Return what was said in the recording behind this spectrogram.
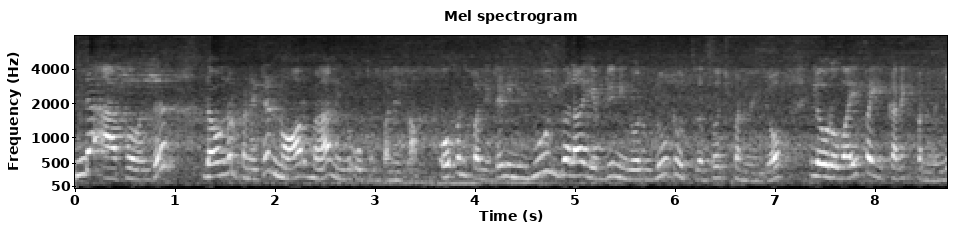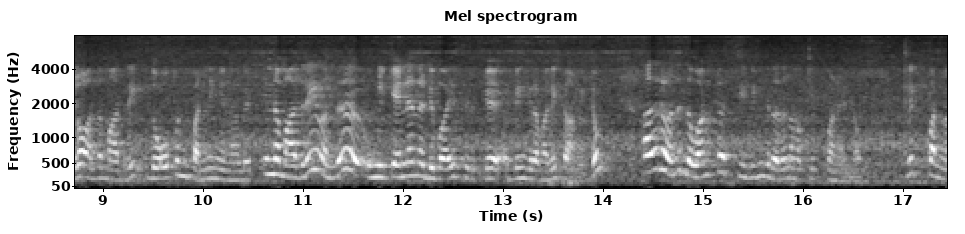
இந்த ஆப்பை வந்து டவுன்லோட் பண்ணிவிட்டு நார்மலாக நீங்கள் ஓப்பன் பண்ணிடலாம். ஓப்பன் பண்ணிவிட்டு நீங்கள் யூஸ்வலாக எப்படி நீங்கள் ஒரு ப்ளூடூத்தில் சர்ச் பண்ணுவீங்களோ இல்லை ஒரு வைஃபை கனெக்ட் பண்ணுவீங்களோ அந்த மாதிரி இதை ஓப்பன் பண்ணிங்கனாலே இந்த மாதிரி வந்து உங்களுக்கு என்னென்ன டிவைஸ் இருக்குது அப்படிங்கிற மாதிரி காமிக்கும். அதில் வந்து இந்த ஒன் ப்ளஸ் டிவிங்கிறத நம்ம கிளிக் பண்ணிடணும். கிளிக் பண்ண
